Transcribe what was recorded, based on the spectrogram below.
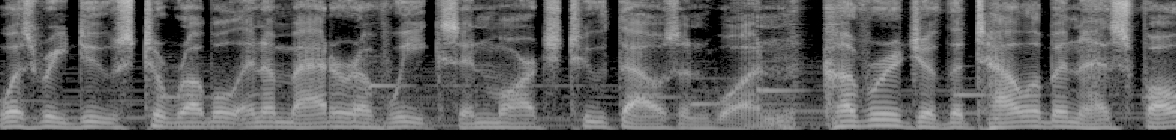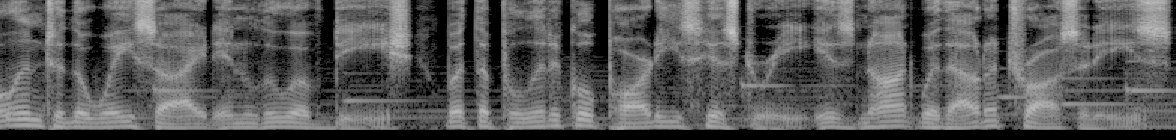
was reduced to rubble in a matter of weeks in March 2001. Coverage of the Taliban has fallen to the wayside in lieu of Daesh, but the political party's history is not without atrocities.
